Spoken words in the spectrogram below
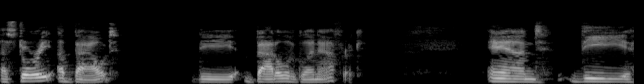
a story about the Battle of Glen Affric. And the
